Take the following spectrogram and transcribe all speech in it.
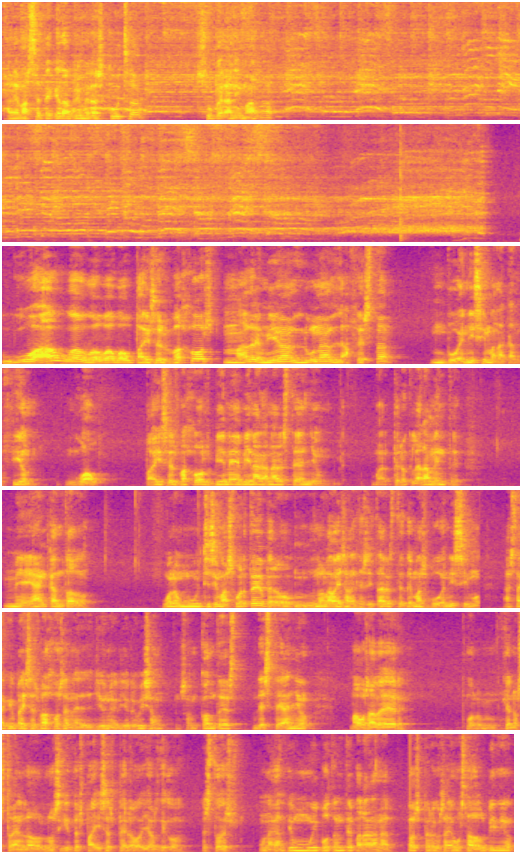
Además se te queda primera escucha, súper animada. Wow, wow, wow, wow, wow, Países Bajos, madre mía, Luna, la festa, buenísima la canción, wow. Países Bajos viene, viene a ganar este año, pero claramente, me ha encantado. Bueno, muchísima suerte, pero no la vais a necesitar, este tema es buenísimo. Hasta aquí Países Bajos en el Junior Eurovision Song Contest de este año. Vamos a ver por qué nos traen los, siguientes países, pero ya os digo, esto es una canción muy potente para ganar. Espero que os haya gustado el vídeo.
